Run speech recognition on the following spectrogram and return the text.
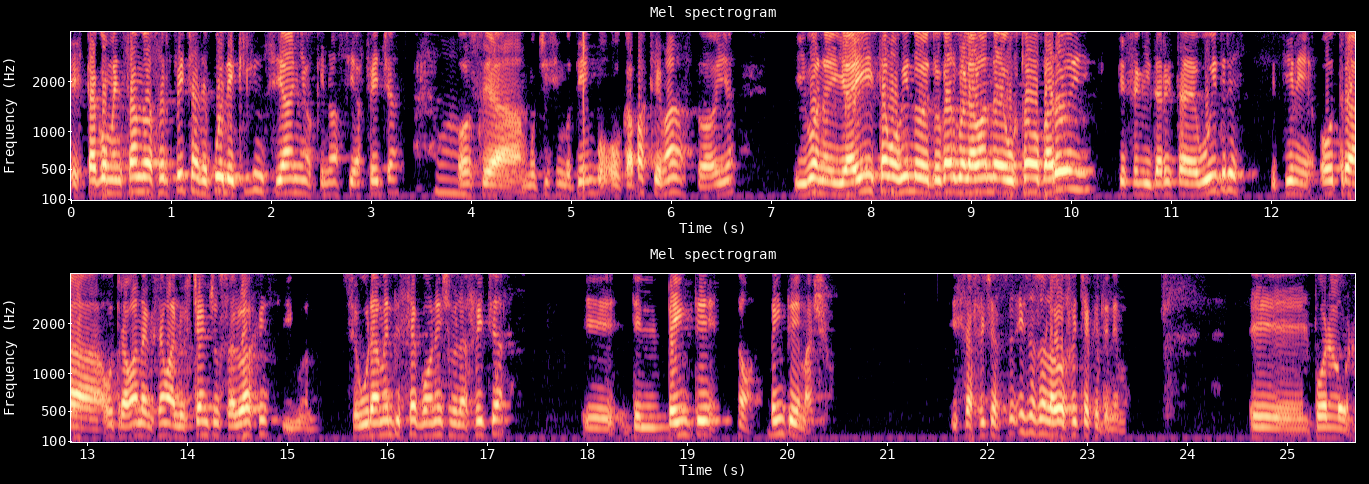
está comenzando a hacer fechas después de 15 años que no hacía fechas, o sea, muchísimo tiempo, o capaz que más todavía. Y bueno, y ahí estamos viendo de tocar con la banda de Gustavo Parodi, que es el guitarrista de Buitres, que tiene otra, otra banda que se llama Los Chanchos Salvajes, y bueno, seguramente sea con ellos la fecha eh, del 20, no, 20 de mayo. Esas fechas, esas son las dos fechas que tenemos. Eh, por ahora.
